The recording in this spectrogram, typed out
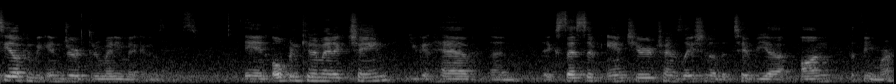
ACL can be injured through many mechanisms. In open kinematic chain, you can have an excessive anterior translation of the tibia on the femur.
